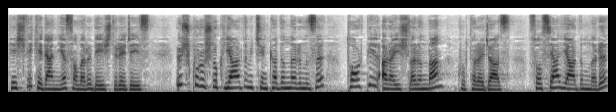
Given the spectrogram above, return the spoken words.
teşvik eden yasaları değiştireceğiz. Üç kuruşluk yardım için kadınlarımızı torpil arayışlarından kurtaracağız. Sosyal yardımları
